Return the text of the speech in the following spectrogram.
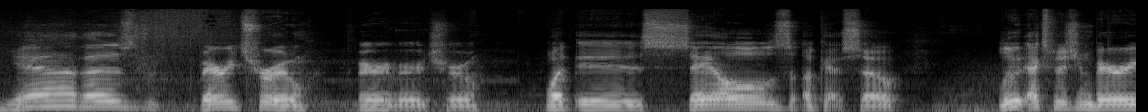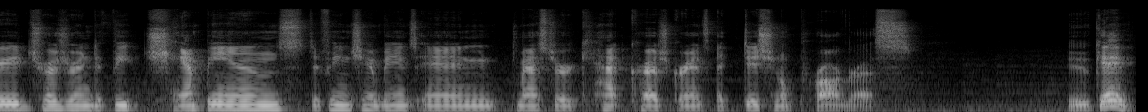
Yeah, that is very true. Very, very true. What is sales? Okay, so loot expedition buried, treasure and defeat champions, defeating champions, and master Ketchcrash grants additional progress. Okay.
